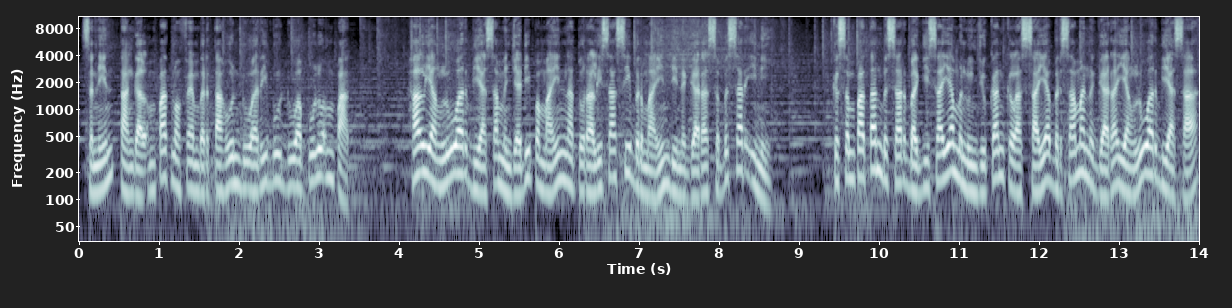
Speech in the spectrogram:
Senin, tanggal 4 November tahun 2024. Hal yang luar biasa menjadi pemain naturalisasi bermain di negara sebesar ini. Kesempatan besar bagi saya menunjukkan kelas saya bersama negara yang luar biasa,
